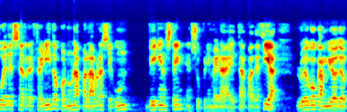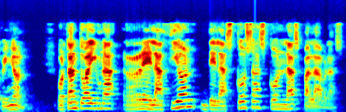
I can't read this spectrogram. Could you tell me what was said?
puede ser referido con una palabra según Wittgenstein en su primera etapa decía. Luego cambió de opinión. Por tanto, hay una relación de las cosas con las palabras.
